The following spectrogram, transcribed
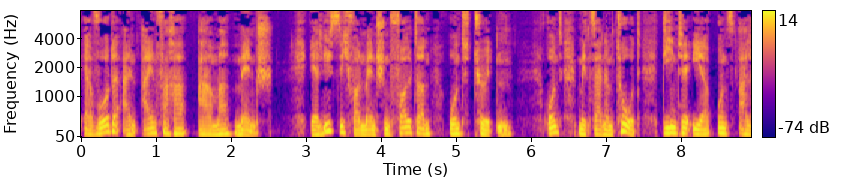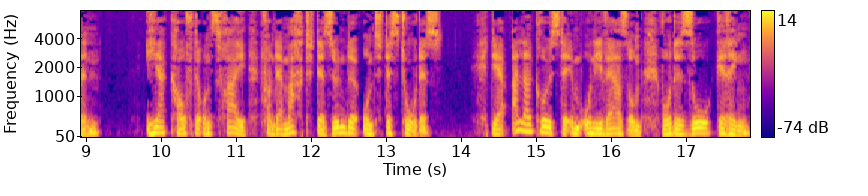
er wurde ein einfacher, armer Mensch. Er ließ sich von Menschen foltern und töten, und mit seinem Tod diente er uns allen. Er kaufte uns frei von der Macht der Sünde und des Todes. Der Allergrößte im Universum wurde so gering.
